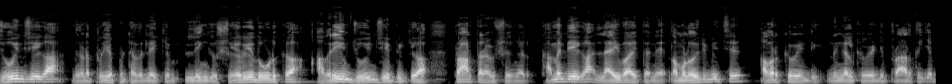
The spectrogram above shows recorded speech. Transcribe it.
ജോയിൻ ചെയ്യുക. നിങ്ങളുടെ പ്രിയപ്പെട്ടവരിലേക്കും ലിങ്ക് ഷെയർ ചെയ്ത് കൊടുക്കുക. അവരെയും ജോയിൻ ചെയ്യിപ്പിക്കുക. പ്രാർത്ഥനാ വിഷയങ്ങൾ കമന്റ് ചെയ്യുക. ലൈവായി തന്നെ നമ്മൾ ഒരുമിച്ച് അവർക്ക് വേണ്ടി നിങ്ങൾക്ക് വേണ്ടി പ്രാർത്ഥിക്കും.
